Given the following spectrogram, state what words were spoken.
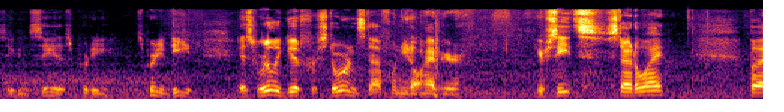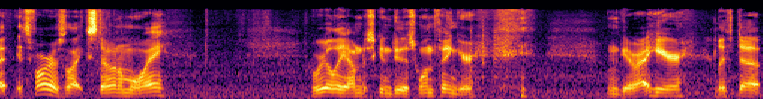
so you can see it's pretty it's pretty deep it's really good for storing stuff when you don't have your your seats stowed away but as far as like stowing them away really I'm just gonna do this one finger I'm gonna go right here, lift up,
